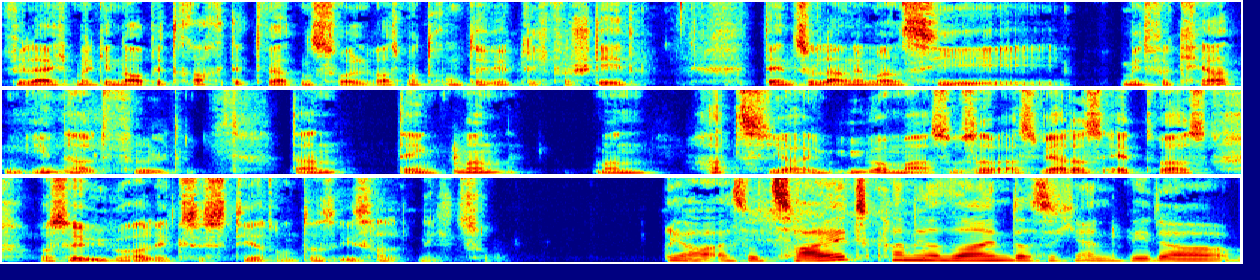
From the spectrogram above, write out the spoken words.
vielleicht mal genau betrachtet werden soll, was man darunter wirklich versteht. Denn solange man sie mit verkehrten Inhalt füllt, dann denkt man, man hat sie ja im Übermaß, also als wäre das etwas, was ja überall existiert und das ist halt nicht so. Ja, also Zeit kann ja sein, dass ich entweder,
